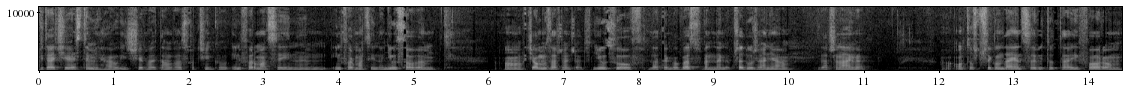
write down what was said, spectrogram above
Witajcie, jestem Michał i dzisiaj witam Was w odcinku informacyjnym, informacyjno-newsowym. Chciałbym zacząć od newsów, dlatego bez zbędnego przedłużania zaczynajmy. O, Otóż przeglądając sobie tutaj forum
